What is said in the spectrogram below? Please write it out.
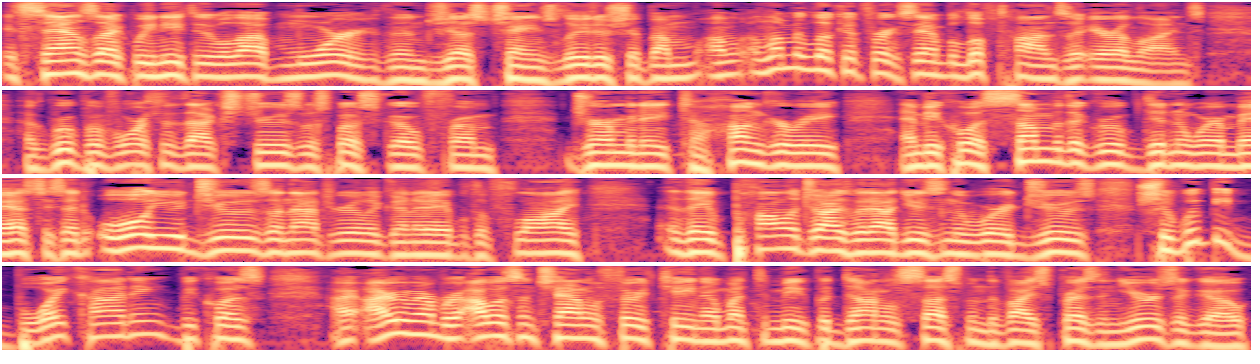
it sounds like we need to do a lot more than just change leadership. I'm, I'm, let me look at, for example, Lufthansa Airlines. A group of Orthodox Jews was supposed to go from Germany to Hungary, and because some of the group didn't wear masks, they said all you Jews are not really going to be able to fly. They apologize without using the word Jews. Should we be boycotting? Because I, I remember I was on Channel 13. I went to meet with Donald Sussman, the vice president, years ago.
